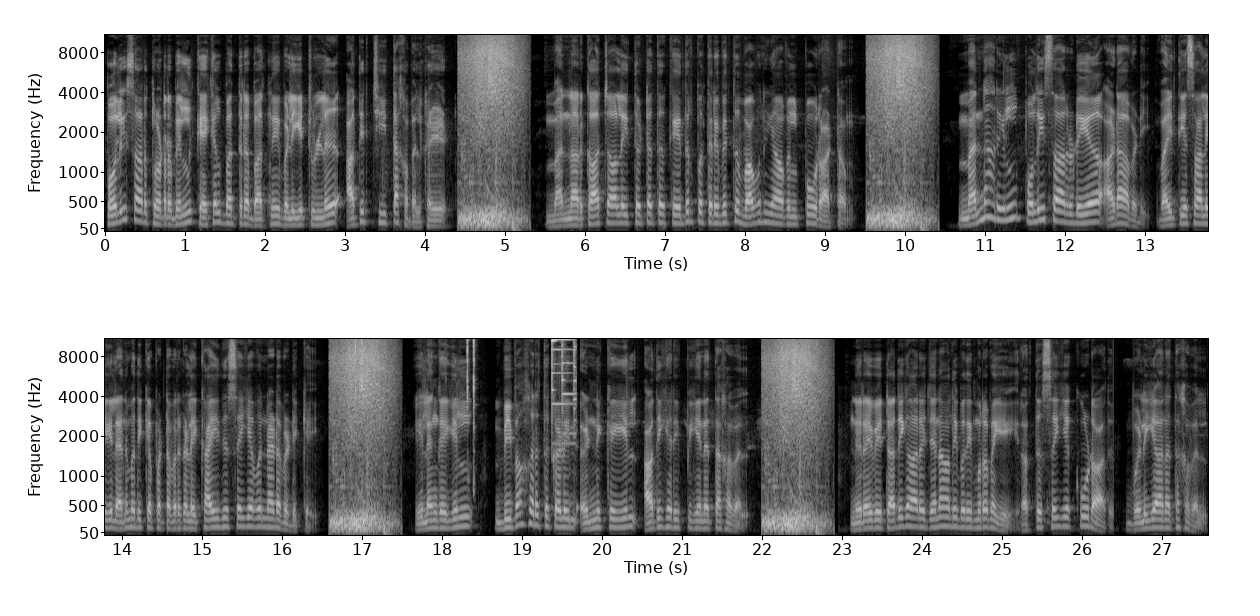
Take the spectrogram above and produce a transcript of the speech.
போலீசார் தொடர்பில் கெகல்பத்ர பத்மே வெளியிட்டுள்ள அதிர்ச்சி தகவல்கள். மன்னார் காற்றாலை திட்டத்திற்கு எதிர்ப்பு தெரிவித்து வவுனியாவில் போராட்டம். மன்னாரில் போலீசாருடைய அடாவடி வைத்தியசாலையில் அனுமதிக்கப்பட்டவர்களை கைது செய்யவும் நடவடிக்கை. இலங்கையில் விவாகரத்துகளின் எண்ணிக்கையில் அதிகரிப்பு என தகவல். நிறைவேற்று அதிகார ஜனாதிபதி முறைமையை ரத்து செய்யக்கூடாது வெளியான தகவல்.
